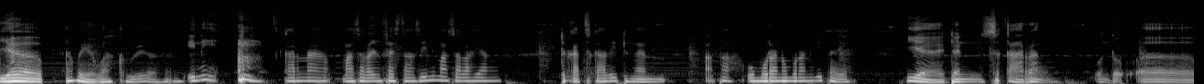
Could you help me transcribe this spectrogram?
Ya, apa ya wagu ya. Ini karena masalah investasi ini masalah yang dekat sekali dengan apa umuran-umuran kita ya. Iya, dan sekarang untuk eh,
